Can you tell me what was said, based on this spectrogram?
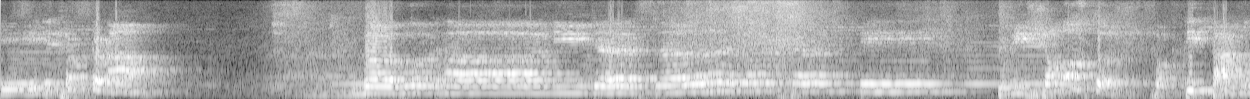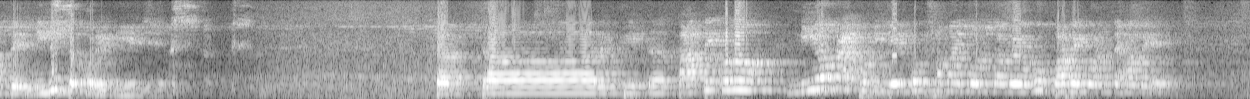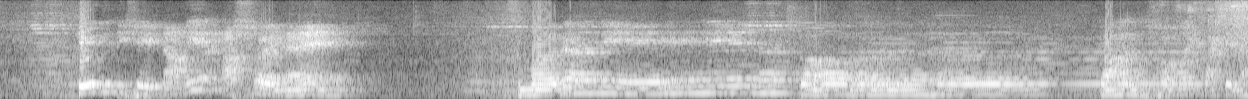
যে ছোট্ট নাম। তুমি সমস্ত শক্তি তার মধ্যে নিহিত করে দিয়েছ। তাতে কোনো নিয়ম রাখুনি, যেরকম সময় করতে হবে অমুক ভাবে করতে হবে। কেউ যদি সেই নামের আশ্রয় নেয় স্মরণে কালঃ সময় কাটে না।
